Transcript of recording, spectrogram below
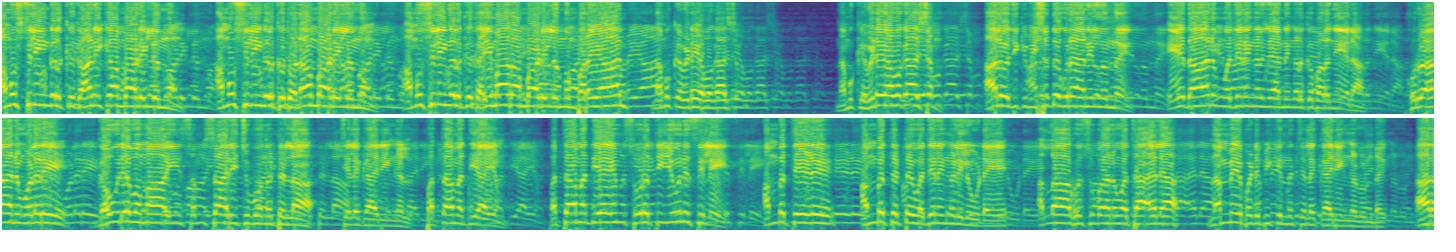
അമുസ്ലിങ്ങൾക്ക് കാണിക്കാൻ പാടില്ലെന്നും അമുസ്ലിങ്ങൾക്ക് തൊടാൻ പാടില്ലെന്നും അമുസ്ലിങ്ങൾക്ക് കൈമാറാൻ പാടില്ലെന്നും പറയാൻ നമുക്ക് എവിടെ അവകാശം? നമുക്ക് എവിടെ അവകാശം? ആലോചിക്കും വിശുദ്ധ ഖുർആനിൽ നിന്ന്. ഏതാനും വചനങ്ങൾ ഞാൻ നിങ്ങൾക്ക് പറഞ്ഞു തരാം. ഖുർആൻ വളരെ ഗൗരവമായി സംസാരിച്ചു പോന്നിട്ടുള്ള ചില കാര്യങ്ങൾ. പത്താം അധ്യായം. പത്താം അധ്യായം സൂറത്ത് യൂനിസിലെ അമ്പത്തേഴ് അമ്പത്തെട്ട് വചനങ്ങളിലൂടെ അള്ളാഹു സുബാനു വചാല നമ്മെ പഠിപ്പിക്കുന്ന ചില കാര്യങ്ങളുണ്ട്. ആ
